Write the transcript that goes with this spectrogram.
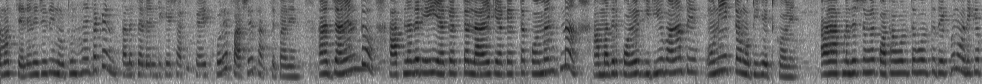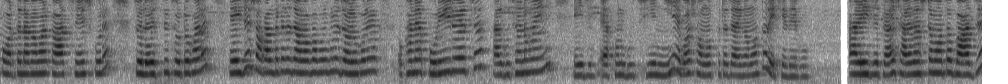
আমার চ্যানেলে যদি নতুন হয়ে থাকেন, তাহলে চ্যানেলটিকে সাবস্ক্রাইব করে পাশে থাকতে পারেন। আর জানেন তো, আপনাদের এই এক একটা লাইক, এক একটা কমেন্ট না আমাদের পরের ভিডিও বানাতে অনেকটা মোটিভেট করে। আর আপনাদের সঙ্গে কথা বলতে বলতে দেখুন, ওদিকে পর্দা লাগাবার কাজ শেষ করে চলে এসেছি ছোটো ঘরে। এই যে সকাল থেকে তো জামা কাপড়গুলো জড়ো করে ওখানে পরেই রয়েছে, আর গুছানো হয়নি। এই যে এখন গুছিয়ে নিয়ে এবার সমস্তটা জায়গা মতো রেখে দেবো। আর এই যে প্রায় সাড়ে দশটা মতো বাজে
